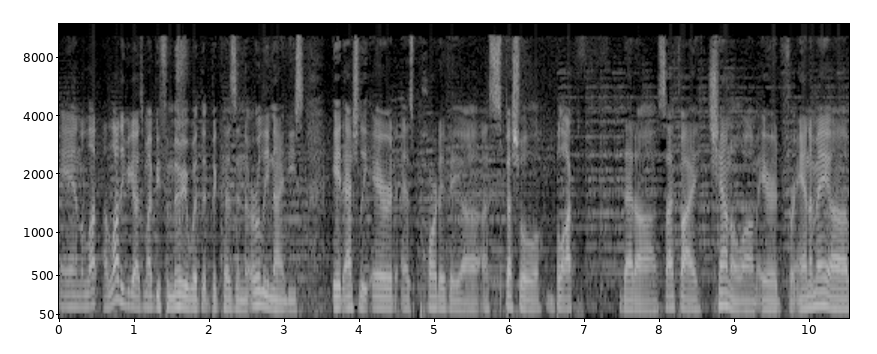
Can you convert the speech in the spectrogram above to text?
and a lot a lot of you guys might be familiar with it because in the early 90s it actually aired as part of a, uh, a special block that uh, sci-fi channel um, aired for anime uh,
